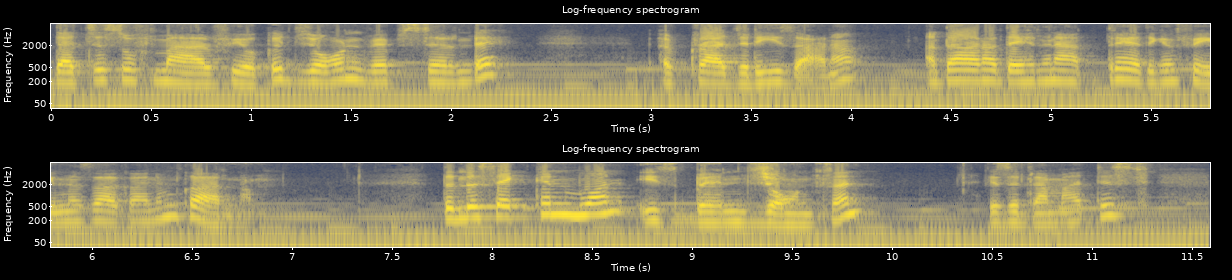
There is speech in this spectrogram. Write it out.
ഡച്ചസ് ഓഫ് മാൽഫിയോ ഒക്കെ ജോൺ വെബ്സ്റ്ററിന്റെ ട്രാജഡീസ് ആണ്. അതാണ് അദ്ദേഹത്തിന് അത്രയധികം ഫേമസ് ആകാനും കാരണം. The second one is Ben Jonson is a dramatist.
